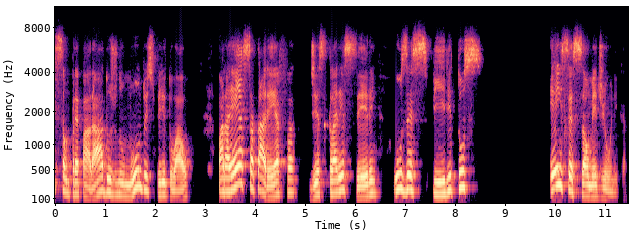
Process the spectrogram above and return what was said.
são preparados no mundo espiritual para essa tarefa de esclarecerem os espíritos em sessão mediúnica.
